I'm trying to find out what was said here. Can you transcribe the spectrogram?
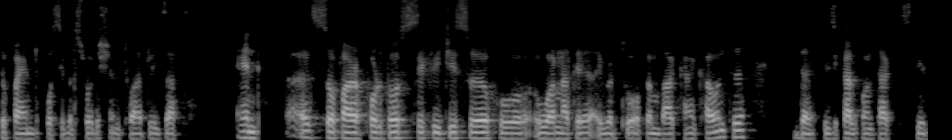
to find possible solution to address that. And uh, so far for those refugees uh, who were not able to open bank account, that physical contact still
